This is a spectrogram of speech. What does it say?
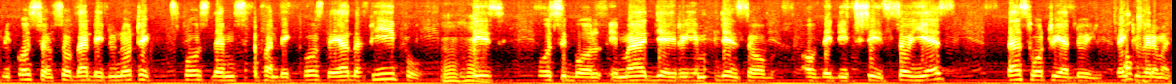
precautions so that they do not expose themselves and expose the other people mm-hmm. this possible emergence of, of the disease. So yes, that's what we are doing. Thank okay. you very much.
